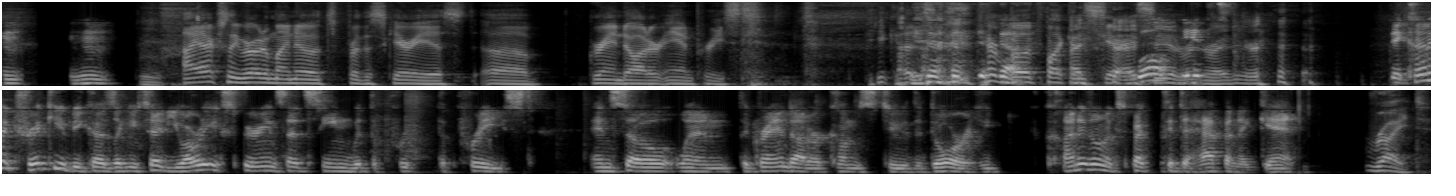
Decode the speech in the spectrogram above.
Mm-hmm. Oof. I actually wrote in my notes for the scariest uh, granddaughter and priest because they're Yeah. both fucking I, see, scary. I see Well, it written right here they kind of trick you because, like you said, you already experienced that scene with the pri- the priest, and so when the granddaughter comes to the door, you kind of don't expect it to happen again. right.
